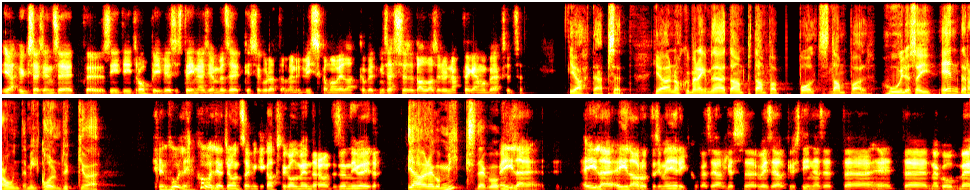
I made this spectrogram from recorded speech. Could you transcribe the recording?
jah, üks asi on see, et CD tropib ja siis teine asi on veel see, et kes see kurat talle nüüd viskama veel hakkab, et mis asja see tallase rünnak tegema peaks üldse jah, täpselt ja noh, kui me räägime Tamp, Tampa poolt, siis Tampal Julio sai enda raunde mingi kolm tükki või? Julio, Julio Jones sai mingi kaks või kolm enda raundi, see on nii veider. ja nagu miks nagu. eile, eile, eile arutasime Eerikuga seal, kes või seal Kristiines, et, et nagu me,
